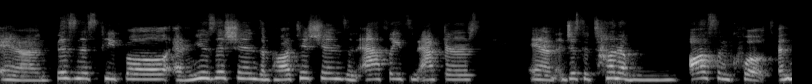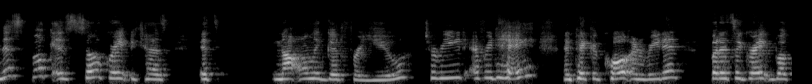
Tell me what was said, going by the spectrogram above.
and business people and musicians and politicians and athletes and actors and just a ton of awesome quotes. And this book is so great because it's not only good for you to read every day and pick a quote and read it, but it's a great book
